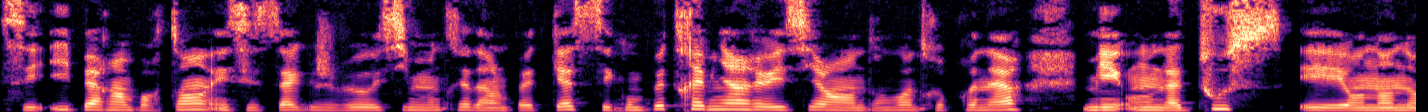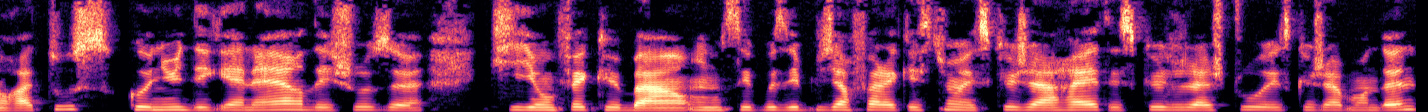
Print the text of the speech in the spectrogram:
C'est hyper important et c'est ça que je veux aussi montrer dans le podcast, c'est qu'on peut très bien réussir en tant qu'entrepreneur, mais on a tous et on en aura tous connu des galères, des choses qui ont fait que bah on s'est posé plusieurs fois la question est-ce que j'arrête, est-ce que je lâche tout, est-ce que j'abandonne?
